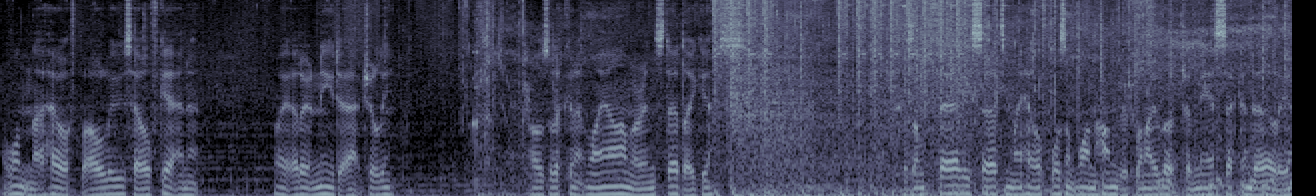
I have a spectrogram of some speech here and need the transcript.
I want that health, but I'll lose health getting it. Wait, I don't need it actually. I was looking at my armour instead, I guess. Because I'm fairly certain my health wasn't 100 when I looked a mere second earlier.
